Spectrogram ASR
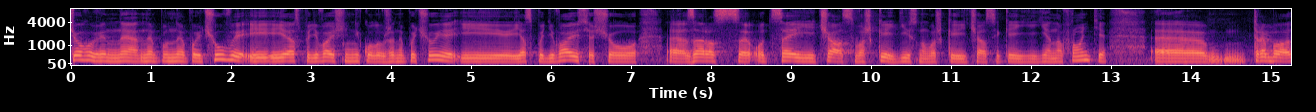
Цього він не, не, не почув, і, і я сподіваюся, що ніколи вже не почує. І я сподіваюся, що е, зараз оцей час важкий, дійсно важкий час, який є на фронті. Е, треба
